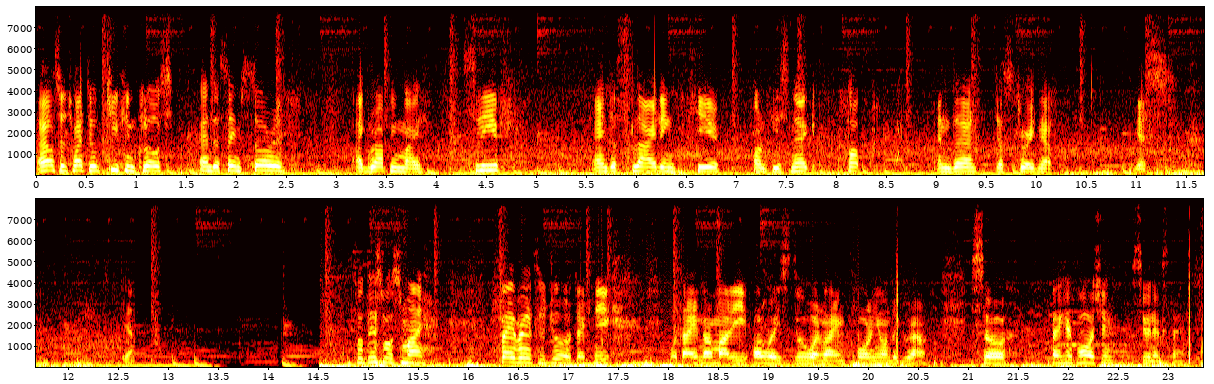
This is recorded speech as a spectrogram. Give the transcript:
I also try to keep him close. And the same story I grab in my sleeve and just sliding here on his neck hop and then just straighten up. Yes. Yeah. so this was my favorite judo technique what I normally always do when I'm falling on the ground. So thank you for watching. See you next time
